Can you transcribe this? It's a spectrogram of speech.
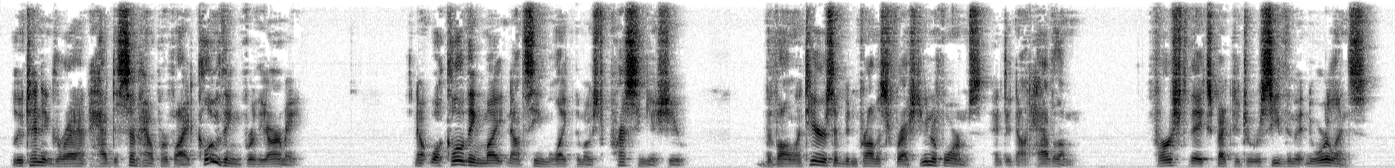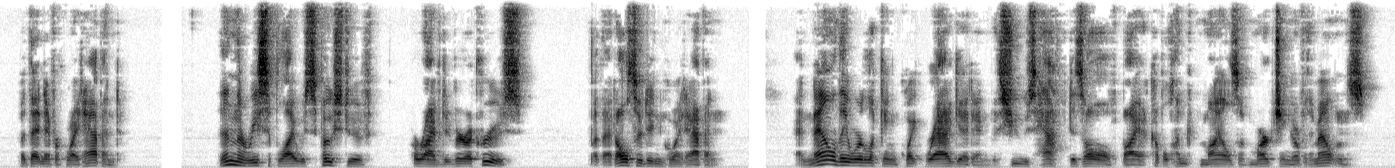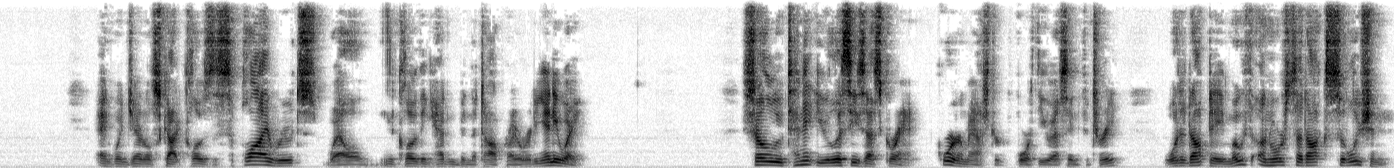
Lieutenant Grant had to somehow provide clothing for the army, now, while clothing might not seem like the most pressing issue, the volunteers had been promised fresh uniforms and did not have them. First, they expected to receive them at New Orleans, but that never quite happened. Then the resupply was supposed to have arrived at Veracruz, but that also didn't quite happen. And now they were looking quite ragged and with shoes half dissolved by a couple hundred miles of marching over the mountains. And when General Scott closed the supply routes, well, clothing hadn't been the top priority anyway. So Lieutenant Ulysses S. Grant, Quartermaster, 4th U.S. Infantry, would adopt a most unorthodox solution.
